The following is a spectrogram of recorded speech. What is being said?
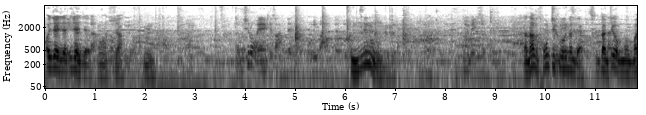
어, 이제, 이제, 이제, 이제. 어, 진짜. 음. 너무 싫어 왜 계속 안 되는 우리가 안 되는 음. 우리 매니저 야, 나는 소금 찍어 먹는데. 일단 찍어, 뭐, 마,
